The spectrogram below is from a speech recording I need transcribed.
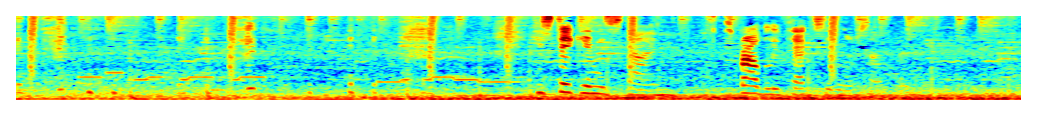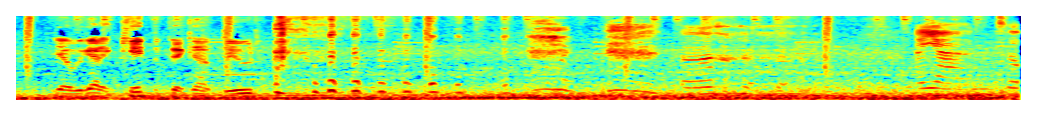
He's taking his time. He's probably texting or something. Yeah, we got a kid to pick up, dude. Uh, ayan, so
